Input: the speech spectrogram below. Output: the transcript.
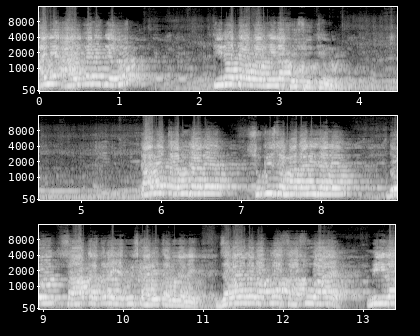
आणि आईकडे देऊन तिनं त्या वर्णीला खोसून ठेवले. कार्य चालू झाले सुखी समाधानी झाले. दोन सात अकरा एकवीस कार्य चालू झाले. जवळला आपला सासू आहे मी हिला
